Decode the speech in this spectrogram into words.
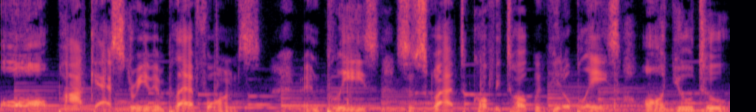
all podcast streaming platforms. And please subscribe to Coffee Talk with Vito Blaze on YouTube.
